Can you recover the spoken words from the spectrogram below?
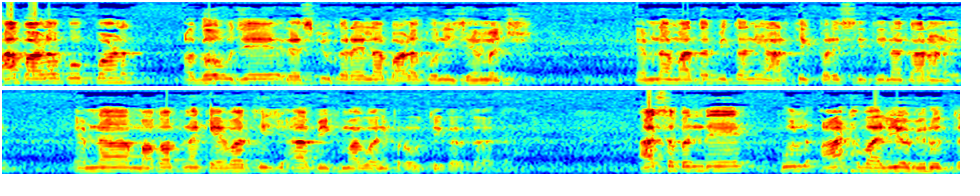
આ બાળકો પણ અગાઉ જે રેસ્ક્યુ કરાયેલા બાળકોની જેમ જ એમના માતા પિતાની આર્થિક પરિસ્થિતિના કારણે એમના મા બાપના કહેવાથી જ આ ભીખ માગવાની પ્રવૃત્તિ કરતા હતા. આ સંબંધે કુલ આઠ વાલીઓ વિરુદ્ધ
